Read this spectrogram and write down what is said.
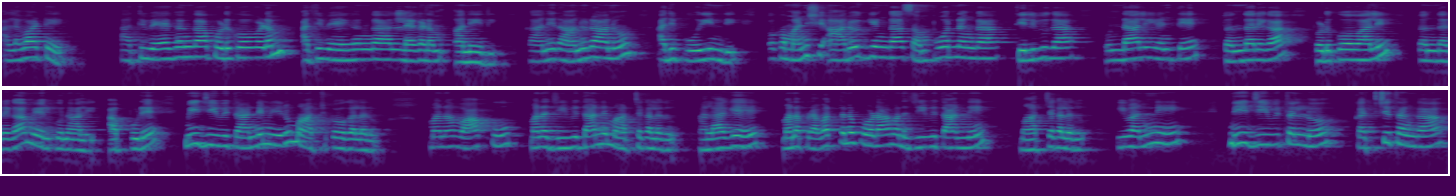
అలవాటే. అతి వేగంగా పడుకోవడం అతి వేగంగా లెగడం అనేది. కానీ రాను రాను అది పోయింది. ఒక మనిషి ఆరోగ్యంగా సంపూర్ణంగా తెలివిగా ఉండాలి అంటే తొందరగా పడుకోవాలి తొందరగా మేల్కొనాలి. అప్పుడే మీ జీవితాన్ని మీరు మార్చుకోగలరు. మన వాక్కు మన జీవితాన్ని మార్చగలదు. అలాగే మన ప్రవర్తన కూడా మన జీవితాన్ని మార్చగలదు. ఇవన్నీ నీ జీవితంలో ఖచ్చితంగా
